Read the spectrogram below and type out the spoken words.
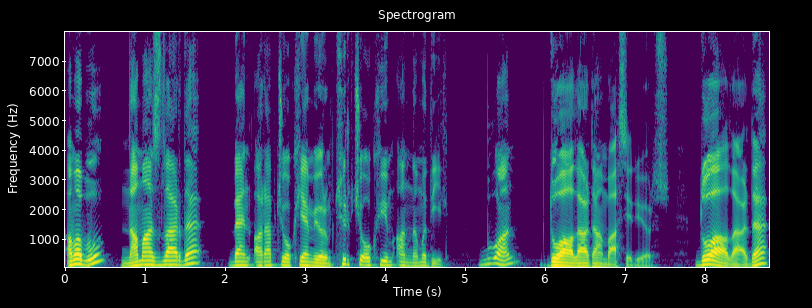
Ama bu namazlarda ben Arapça okuyamıyorum, Türkçe okuyayım anlamı değil. Bu an dualardan bahsediyoruz. Dualarda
